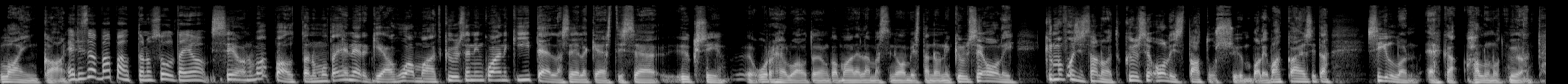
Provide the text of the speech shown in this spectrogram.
lainkaan. Eli se on vapauttanut sulta jo? Se on vapauttanut, mutta energiaa huomaa, että kyllä se niin kuin ainakin itsellä selkeästi se yksi urheiluauto, jonka mä oon elämässäni omistanut, niin kyllä se oli, kyllä mä voisin sanoa, että kyllä se oli statussymboli, vaikka en sitä silloin ehkä halunnut myöntää.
